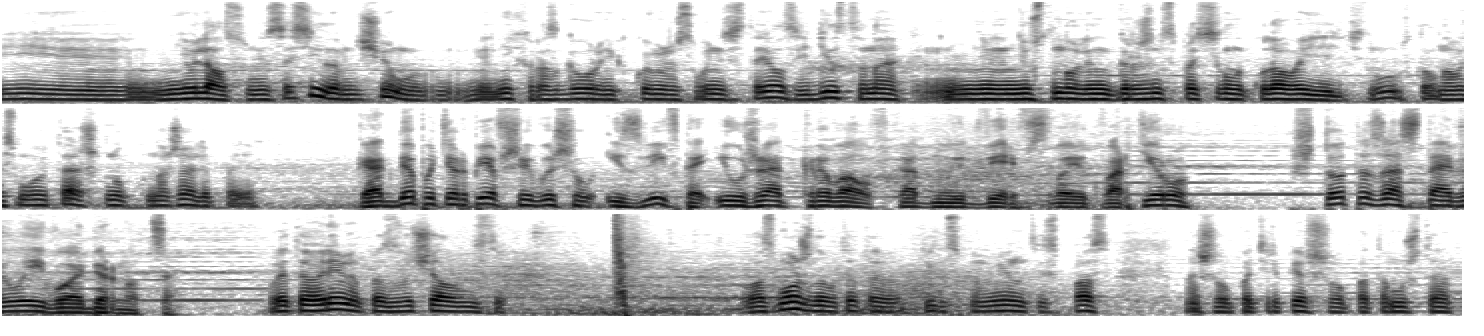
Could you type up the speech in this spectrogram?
И не являлся ни соседом, ничем, у них разговор никакой между собой не состоялся. Единственное, неустановленный гражданин спросил, куда вы едете. Ну, сказал, на восьмой этаж, кнопку нажали, поехали. Когда потерпевший вышел из лифта и уже открывал входную дверь в свою квартиру, что-то заставило его обернуться. В это время прозвучал выстрел. Возможно, вот это, в принципе, момент и спас нашего потерпевшего, потому что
